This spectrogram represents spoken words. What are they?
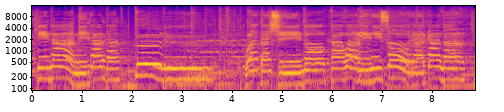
き涙が降る。私の代わりに空が泣く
